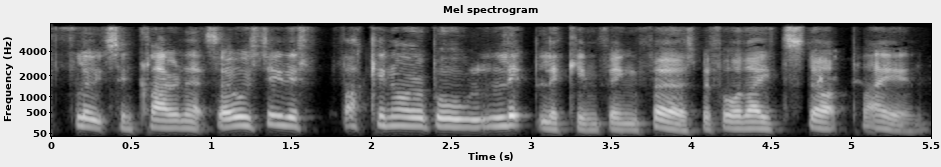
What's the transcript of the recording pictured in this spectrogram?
flutes and clarinets. They always do this fucking horrible lip licking thing first before they start playing.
